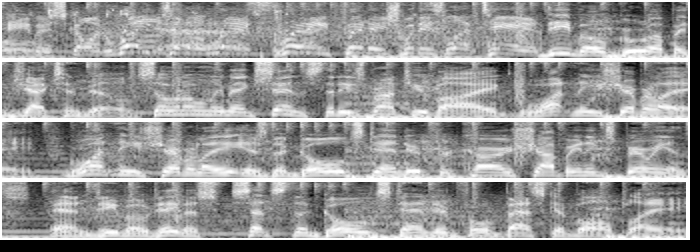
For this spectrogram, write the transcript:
Davis going right to the rack. Pretty finish with his left hand. Devo grew up in Jacksonville, so it only makes sense that he's brought to you by Gwatney Chevrolet. Gwatney Chevrolet is the gold standard for car shopping experience, and Devo Davis sets the gold standard for basketball play.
